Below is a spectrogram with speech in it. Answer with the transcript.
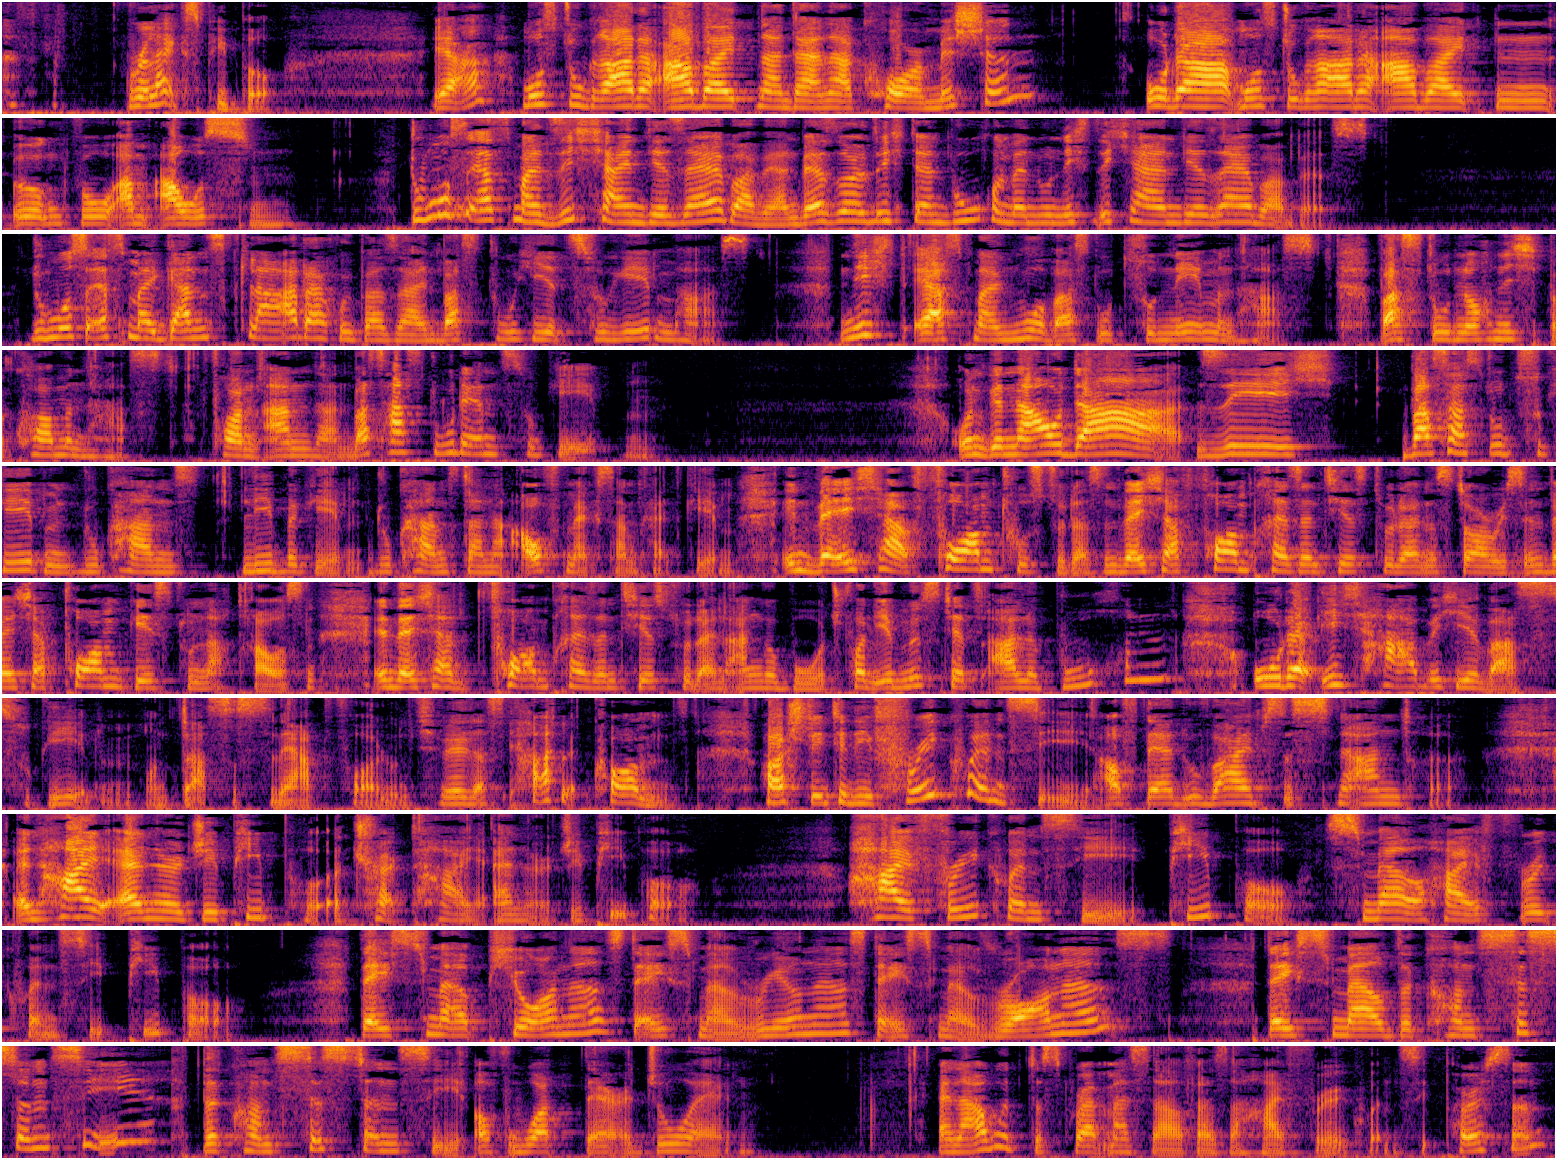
Relax, people. Ja, musst du gerade arbeiten an deiner Core Mission oder musst du gerade arbeiten irgendwo am Außen? Du musst erstmal sicher in dir selber werden. Wer soll sich denn buchen, wenn du nicht sicher in dir selber bist? Du musst erstmal ganz klar darüber sein, was du hier zu geben hast. Nicht erstmal nur, was du zu nehmen hast, was du noch nicht bekommen hast von anderen. Was hast du denn zu geben? Und genau da sehe ich was hast du zu geben? Du kannst Liebe geben. Du kannst deine Aufmerksamkeit geben. In welcher Form tust du das? In welcher Form präsentierst du deine Stories? In welcher Form gehst du nach draußen? In welcher Form präsentierst du dein Angebot? Von ihr müsst jetzt alle buchen oder ich habe hier was zu geben und das ist wertvoll und ich will, dass ihr alle kommt. Versteht ihr die Frequency, auf der du vibest, ist eine andere. And high energy people attract high energy people. High frequency people smell high frequency people. They smell pureness, they smell realness, they smell rawness, they smell the consistency, the consistency of what they're doing. And I would describe myself as a high frequency person.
